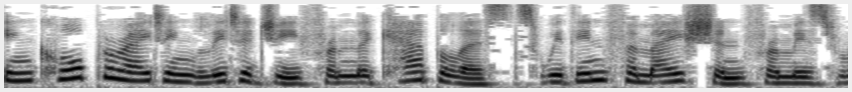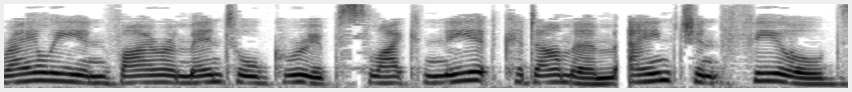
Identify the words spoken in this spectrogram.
incorporating liturgy from the Kabbalists with information from Israeli environmental groups like Neot Kedumim Ancient Fields,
